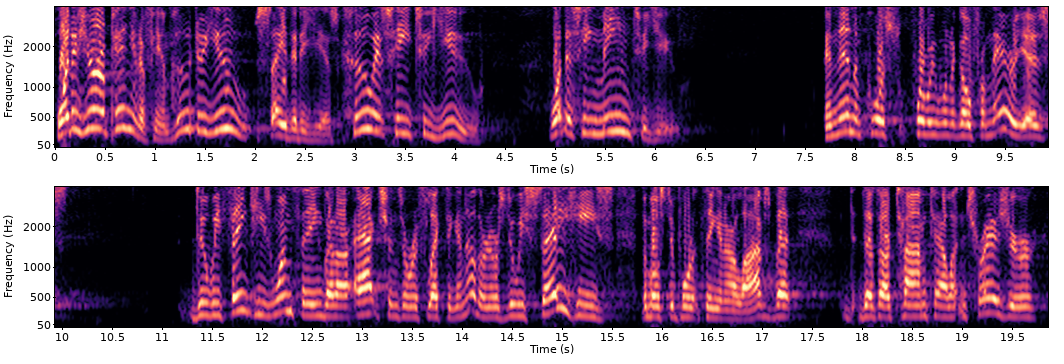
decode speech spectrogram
what is your opinion of Him? Who do you say that He is? Who is He to you? What does he mean to you? And then, of course, where we want to go from there is do we think he's one thing, but our actions are reflecting another? In other words, do we say he's the most important thing in our lives, but does our time, talent, and treasure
